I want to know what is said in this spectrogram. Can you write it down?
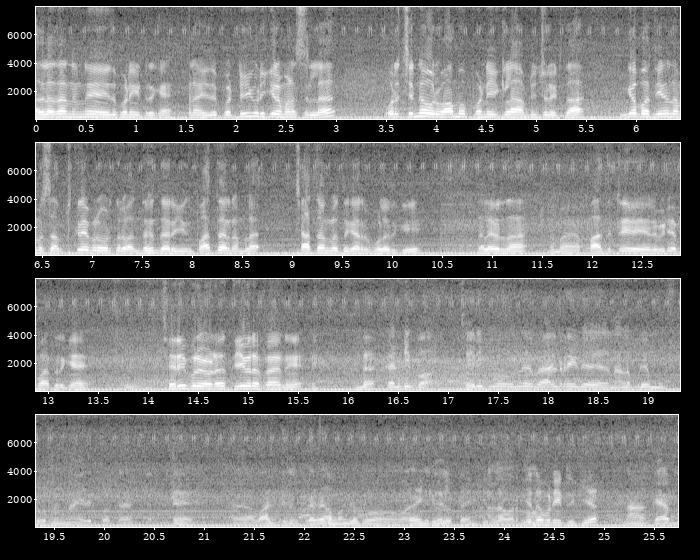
அதில் தான் நின்று இது பண்ணிகிட்டு இருக்கேன். நான் இது இப்போ டீ குடிக்கிற மனசு இல்லை ஒரு சின்ன ஒரு வார்ம் அப் பண்ணிக்கலாம் அப்படின்னு சொல்லிட்டு தான். இங்கே பார்த்தீங்கன்னா நம்ம சப்ஸ்கிரைபர் ஒருத்தர் வந்திருந்தார். இங்க பார்த்தாரு நம்மளை. சாத்தாங்குளத்துக்காரர் போல இருக்குது தலைவர் தான். நம்ம பார்த்துட்டு ஒரு வீடியோ பார்த்துருக்கேன். செரிபுரையோட தீவிர ஃபேனு என்ன? கண்டிப்பாக சரி இப்போ வந்து வேல் ரைடு நல்லபடியாக முடிச்சுட்டு வரணும்னு நான் எதிர்பார்த்தேன் வாழ்த்துக்கள் பிரதர் உங்களுக்கும் தேங்க்யூ தேங்க்யூ நல்லா வரணும். என்ன பண்ணிட்டு இருக்கியா? நான் கேப்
